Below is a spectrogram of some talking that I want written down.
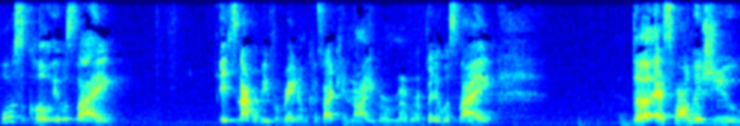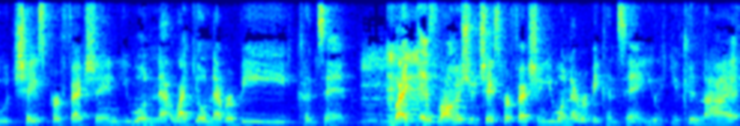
What was the quote? It was like, it's not gonna be verbatim because I cannot even remember, but it was like the as long as you chase perfection, you will ne- like you'll never be content. Like as long as you chase perfection, you will never be content. You you cannot.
